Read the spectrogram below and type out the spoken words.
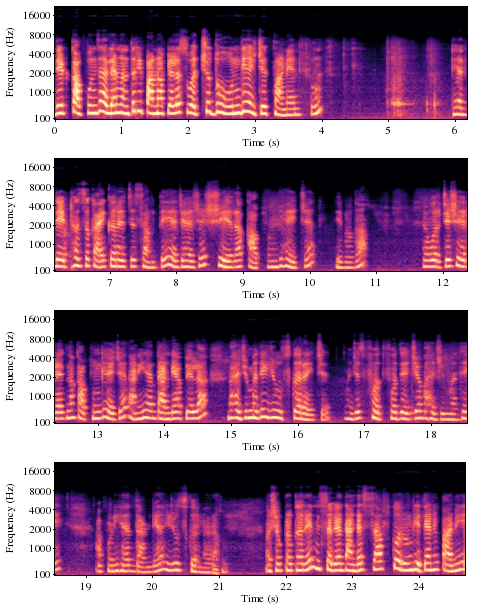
देठ कापून झाल्यानंतर ही पानं आपल्याला स्वच्छ धुवून घ्यायचे पाण्यातून. ह्या देठाचं काय करायचं सांगते. याच्या ह्याच्या शेरा कापून घ्यायच्या हे बघा. ह्या वरच्या शेर आहेत ना कापून घ्यायच्या आणि ह्या दांडे आपल्याला भाजीमध्ये यूज करायचे म्हणजेच फदफद्याच्या भाजीमध्ये आपण ह्या दांड्या यूज करणार आहोत. अशा प्रकारे मी सगळ्या दांड्या साफ करून घेते आणि पाणी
